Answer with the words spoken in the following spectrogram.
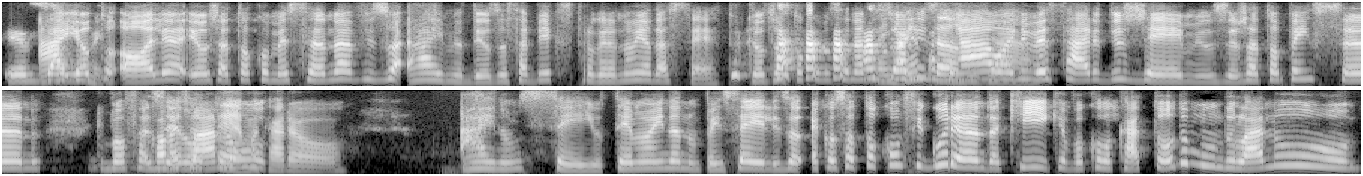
exatamente. Ai, eu tô- olha, eu já tô começando a visualizar. Ai, meu Deus, eu sabia que esse programa não ia dar certo. Porque eu já tô começando a Tá visualizar o aniversário dos gêmeos. Eu já tô pensando que vou fazer Qual vai ser lá o tema, no. Carol? Ai, não sei. O tema eu ainda não pensei. Eles... É que eu só tô configurando aqui que eu vou colocar todo mundo lá no.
